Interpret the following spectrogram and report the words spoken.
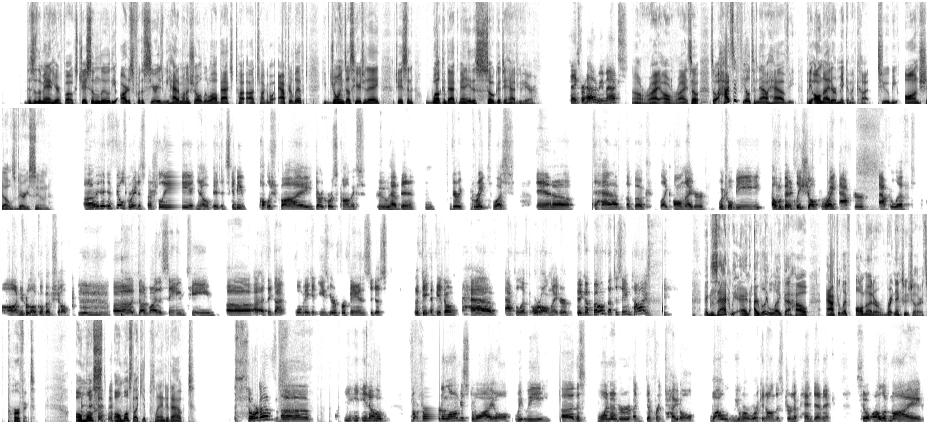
this is the man here, folks. Jason Loo, the artist for the series. We had him on the show a little while back to talk, uh, talk about Afterlift. He joins us here today. Jason, welcome back, man. It is so good to have you here. Thanks for having me, Max. All right, all right. So, so how does it feel to now have the All Nighter making the cut to be on shelves very soon? Uh, it, it, feels great, especially you know it, it's going to be published by Dark Horse Comics, who have been very great to us. And uh, to have a book like All Nighter, which will be alphabetically shelved right after Afterlift on your local bookshelf, uh, done by the same team, uh, I think that will make it easier for fans to just if they, if you don't have Afterlift or All Nighter, pick up both at the same time. Exactly. And I really like that how Afterlift All Nighter right next to each other. It's perfect. Almost almost like you planned it out. Sort of. Uh you, you know, for, for the longest while, we, we uh this went under a different title while we were working on this during the pandemic. So all of my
